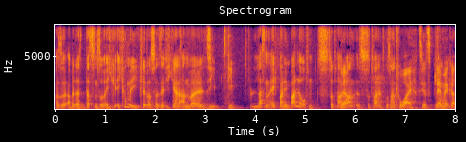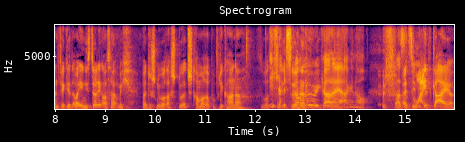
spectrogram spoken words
also, aber das, das sind so, ich, ich gucke mir die Clippers tatsächlich gerne an, weil sie, die lassen echt mal den Ball laufen. Das ist total, Ja. das ist total interessant. Kawhi hat sich als Playmaker entwickelt, aber eben die Sterling-Aussage hat mich bei dir schon überrascht. Du als strammer Republikaner, sowas Ich als strammer Republikaner, ja, genau. Das ist so als ziemlich- White Guy.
